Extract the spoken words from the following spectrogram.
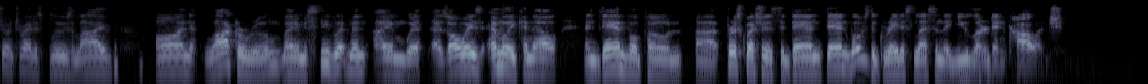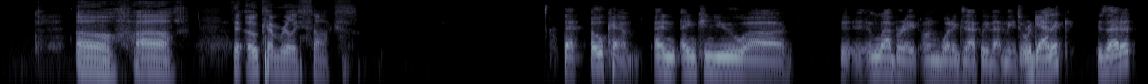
welcome to the Gastroenteritis Blues live on Locker Room. My name is Steve Littman. I am with, as always, Emily Cannell and Dan Volpone. Uh, first question is to Dan. Dan, what was the greatest lesson that you learned in college? Oh, uh, the OChem really sucks. That OChem, and and can you uh, elaborate on what exactly that means? Organic, is that it?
